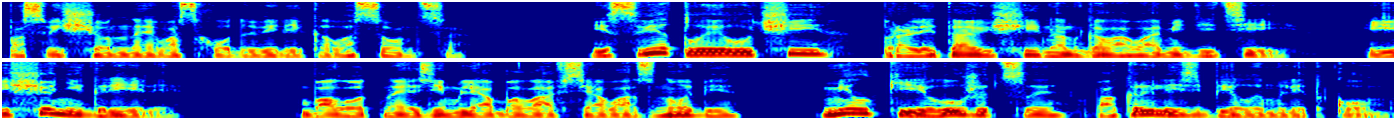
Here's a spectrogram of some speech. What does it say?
посвященное восходу великого солнца. И светлые лучи, пролетающие над головами детей, еще не грели. Болотная земля была вся в ознобе, мелкие лужицы покрылись белым литком.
